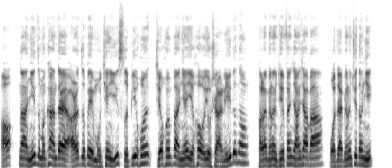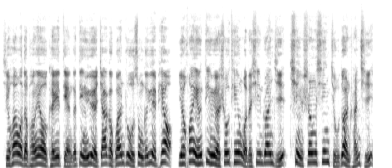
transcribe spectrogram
好，那你怎么看待儿子被母亲以死逼婚，结婚半年以后又闪离的呢？快来评论区分享一下吧！我在评论区等你。喜欢我的朋友可以点个订阅，加个关注，送个月票，也欢迎订阅收听我的新专辑《庆生新九段传奇》。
